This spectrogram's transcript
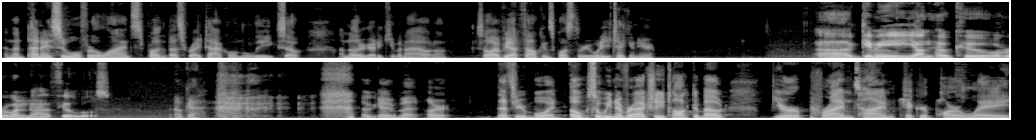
And then Penei Sewell for the Lions, is probably the best right tackle in the league. So another guy to keep an eye out on. So I've got Falcons plus three. What are you taking here? Uh, give me Younghoe Koo over one and a half field goals. Okay. okay, but all right. That's your boy. Oh, so we never actually talked about your prime time kicker parlay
